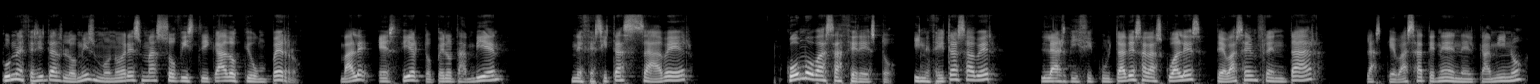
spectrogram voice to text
tú necesitas lo mismo, no eres más sofisticado que un perro. ¿Vale? Es cierto, pero también necesitas saber cómo vas a hacer esto. Y necesitas saber las dificultades a las cuales te vas a enfrentar, las que vas a tener en el camino,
